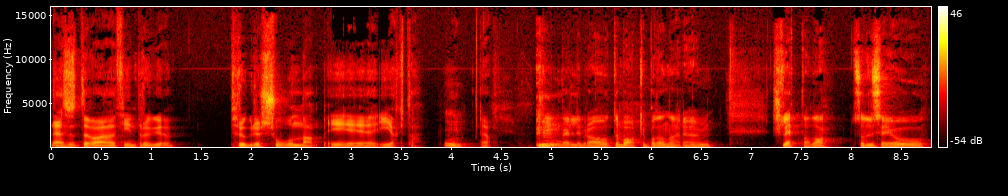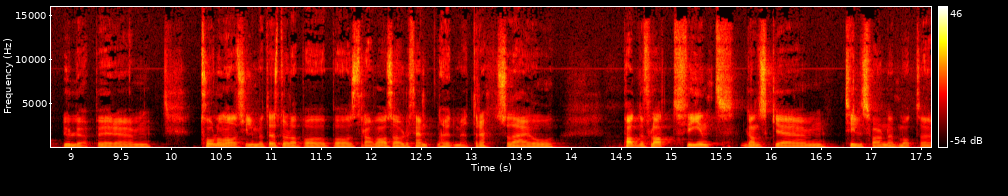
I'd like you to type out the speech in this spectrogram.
jeg syns det var en fin prog progresjon da, i, i økta. Mm. Ja. Veldig bra. Og tilbake på den her um, sletta, da. Så du ser jo du løper um, 12,5 km står det på, på, Strava, og så har du 15 høydemetere. Så det er jo paddeflatt, fint. Ganske um, tilsvarende på en måte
